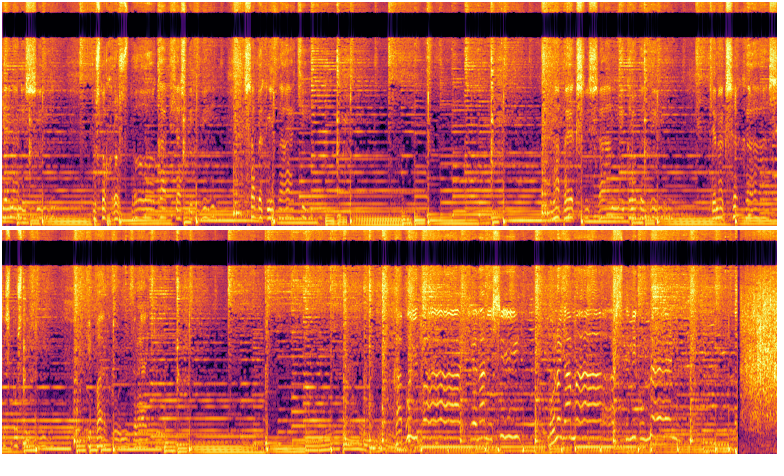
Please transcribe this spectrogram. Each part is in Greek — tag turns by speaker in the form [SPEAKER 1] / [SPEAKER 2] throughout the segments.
[SPEAKER 1] υπάρχει ένα νησί που στο χρωστό κάποια στιγμή σαν παιχνιδάκι. Να παίξεις σαν μικρό παιδί και να ξεχάσεις που στη γη υπάρχουν δράκοι. Κάπου υπάρχει ένα νησί μόνο για μας τιμικουμένη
